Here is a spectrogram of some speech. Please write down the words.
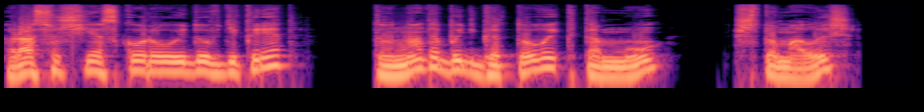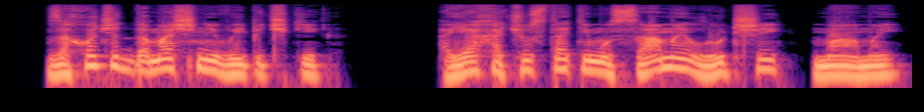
Раз уж я скоро уйду в декрет, то надо быть готовой к тому, что малыш захочет домашней выпечки, а я хочу стать ему самой лучшей мамой.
